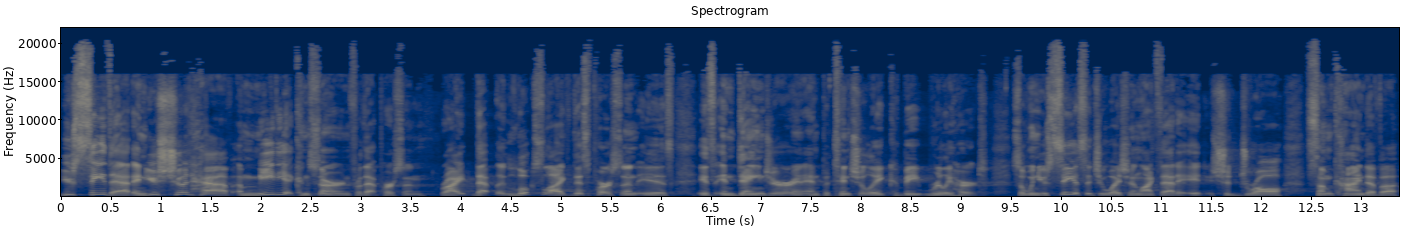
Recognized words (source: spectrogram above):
you see that and you should have immediate concern for that person right? That it looks like this person is, is in danger and, and potentially could be really hurt. So when you see a situation like that it, it should draw some kind of a,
